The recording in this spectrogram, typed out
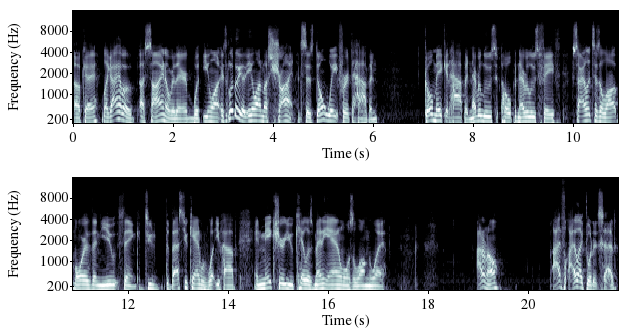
Okay, like I have a, a sign over there with Elon. It's literally an Elon Musk shrine. It says, "Don't wait for it to happen. Go make it happen. Never lose hope. Never lose faith. Silence is a lot more than you think. Do the best you can with what you have, and make sure you kill as many animals along the way." I don't know. I I liked what it said.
